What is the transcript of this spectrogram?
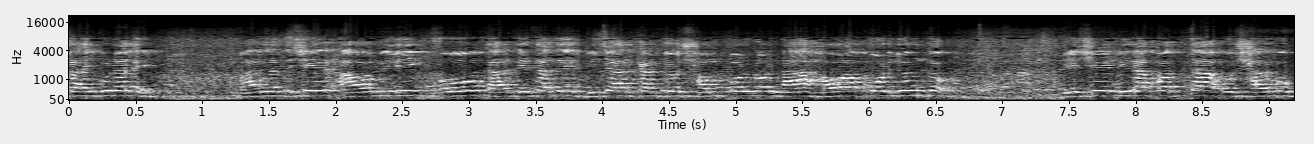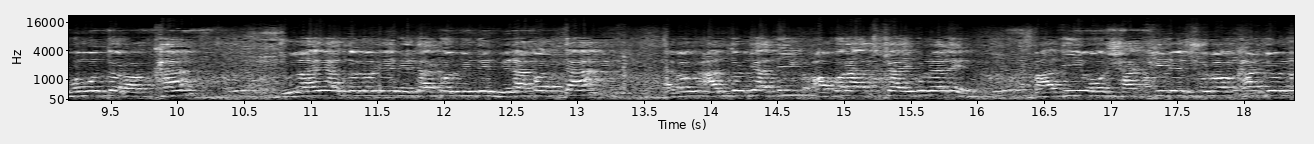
ট্রাইব্যুনালে বাংলাদেশের আওয়ামী লীগ ও তার নেতাদের বিচার কার্য সম্পন্ন না হওয়া পর্যন্ত দেশের নিরাপত্তা ও সার্বভৌমত্ব রক্ষা, জুলাই আন্দোলনের নেতাকর্মীদের নিরাপত্তা এবং আন্তর্জাতিক অপরাধ ট্রাইব্যুনালের বাদী ও সাক্ষীদের সুরক্ষার জন্য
